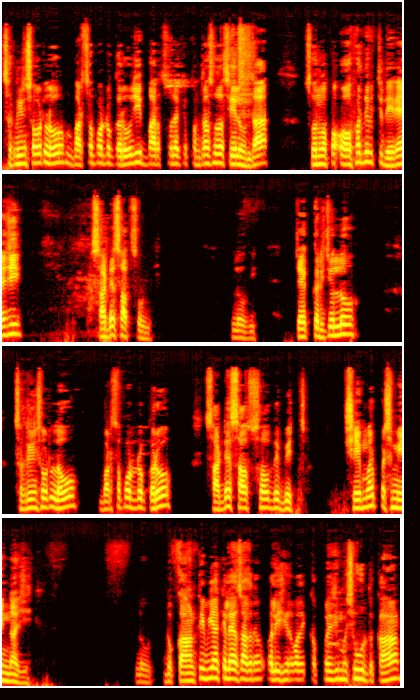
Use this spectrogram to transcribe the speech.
ਸਕਰੀਨਸ਼ਾਟ ਲਓ, WhatsApp ਆਰਡਰ ਕਰੋ ਜੀ 1200 ਲੈ ਕੇ 1500 ਦਾ ਸੇਲ ਹੁੰਦਾ। ਤੁਹਾਨੂੰ ਆਪਾਂ ਆਫਰ ਦੇ ਵਿੱਚ ਦੇ ਰਹੇ ਹਾਂ ਜੀ 750 ਜੀ। ਲਓ ਜੀ ਚੈੱਕ ਕਰੀ ਚੱਲੋ। ਸਕਰੀਨਸ਼ਾਟ ਲਓ, WhatsApp ਆਰਡਰ ਕਰੋ 750 ਦੇ ਵਿੱਚ। ਸ਼ੇਮਰ ਪਸ਼ਮੀਨਾ ਜੀ। ਲਓ, ਦੁਕਾਨ ਤੇ ਵੀ ਆ ਕੇ ਲੈ ਸਕਦੇ ਹੋ। ਅਲੀ ਸ਼ੇਰਵਾਲ ਦੀ ਕੱਪੜੇ ਦੀ ਮਸ਼ਹੂਰ ਦੁਕਾਨ,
